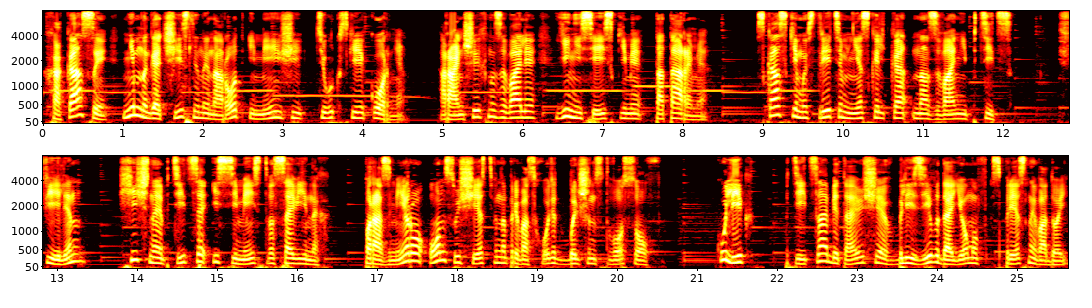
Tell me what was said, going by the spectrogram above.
Хакасы – немногочисленный народ, имеющий тюркские корни. Раньше их называли енисейскими татарами. В сказке мы встретим несколько названий птиц. Филин – хищная птица из семейства совиных. По размеру он существенно превосходит большинство сов. Кулик – птица, обитающая вблизи водоемов с пресной водой.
